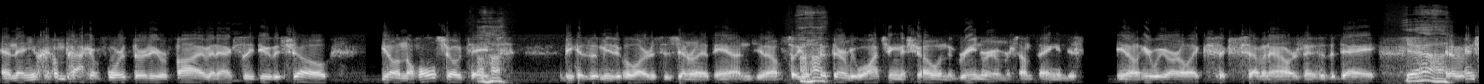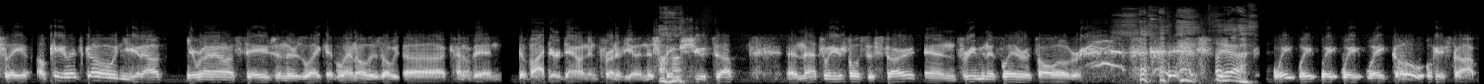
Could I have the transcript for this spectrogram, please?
And then you come back at 4.30 or 5 and actually do the show. You know, and the whole show takes. Uh-huh. Because the musical artist is generally at the end, you know, so you'll uh-huh. sit there and be watching the show in the green room or something, and just you know, here we are like six, seven hours into the day. Yeah. And eventually, okay, let's go. And you get out, you run out on stage, and there's like at Leno, there's always a kind of a divider down in front of you, and this uh-huh. thing shoots up, and that's when you're supposed to start. And three minutes later, it's all over. yeah. Wait, wait, wait, wait, wait. Go. Okay, stop.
